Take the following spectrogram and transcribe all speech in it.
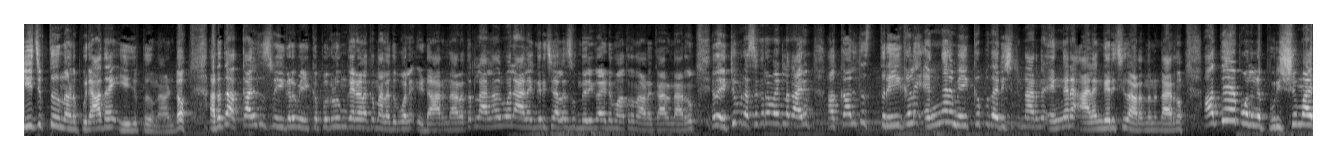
ഈജിപ്ത് നിന്നാണ് പുരാതന ഈജിപ്ത് നിന്നാണ് കേട്ടോ അതായത് അക്കാലത്ത് സ്ത്രീകൾ മേക്കപ്പുകളും കാര്യങ്ങളൊക്കെ നല്ലതുപോലെ ഇടാറുണ്ടായിരുന്നു. അത്തരത്തിൽ നല്ലതുപോലെ അലങ്കരിച്ച് നല്ല സുന്ദരികളായിട്ട് മാത്രം നടക്കാറുണ്ടായിരുന്നു. എന്നാൽ ഏറ്റവും രസകരമായിട്ടുള്ള കാര്യം അക്കാലത്ത് സ്ത്രീകൾ എങ്ങനെ മേക്കപ്പ് ധരിച്ചിട്ടുണ്ടായിരുന്നു എങ്ങനെ അലങ്കരിച്ച് നടന്നിട്ടുണ്ടായിരുന്നു അതേപോലെ തന്നെ പുരുഷന്മാർ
